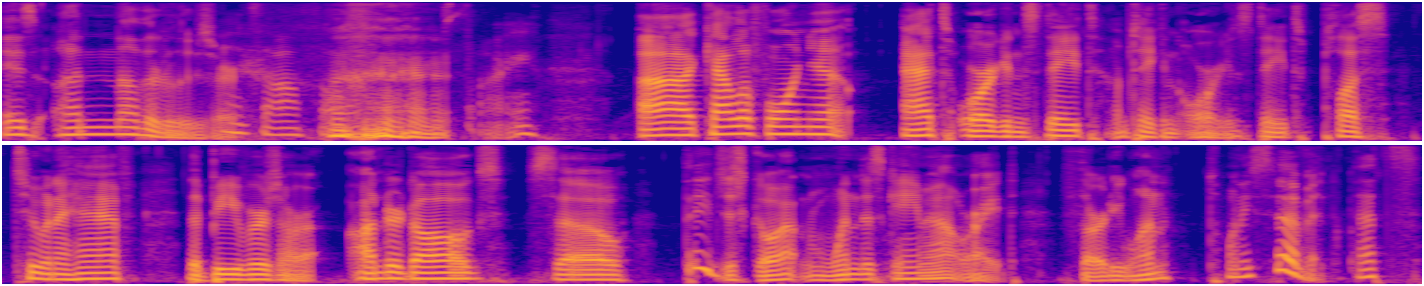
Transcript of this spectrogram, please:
is another loser. That's awful. I'm sorry. Uh, California at Oregon State. I'm taking Oregon State plus two and a half. The Beavers are underdogs, so they just go out and win this game outright. 31 27. That's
